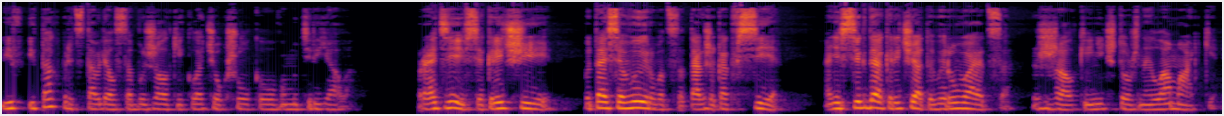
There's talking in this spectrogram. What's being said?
Лиф и так представлял собой жалкий клочок шелкового материала. Протився, кричи, пытайся вырваться, так же, как все. Они всегда кричат и вырываются, жалкие ничтожные ломаки.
